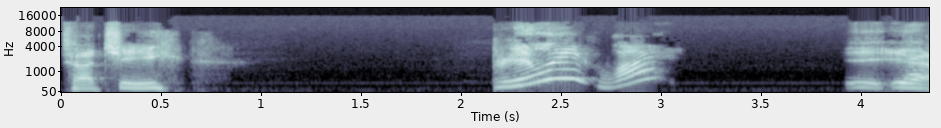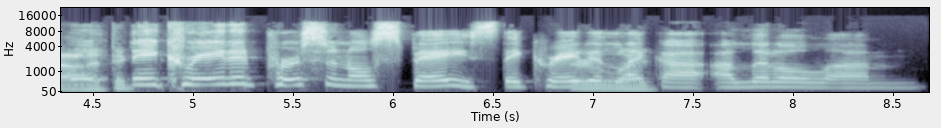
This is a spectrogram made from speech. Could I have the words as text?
touchy. Really? What? Y- Yeah, I they, think they created personal space. They created like- like, a, a little um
